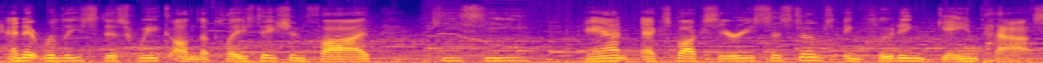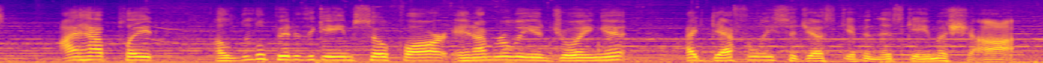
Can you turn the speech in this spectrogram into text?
and it released this week on the PlayStation 5, PC, and Xbox Series systems, including Game Pass. I have played a little bit of the game so far, and I'm really enjoying it. I definitely suggest giving this game a shot.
